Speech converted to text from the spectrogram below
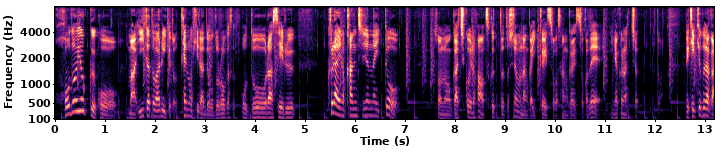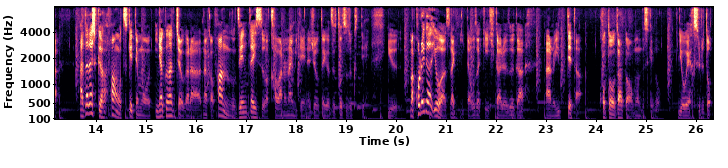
程よくこうまあ言い方悪いけど手のひらで踊ら踊らせるくらいの感じじゃないとそのガチ恋のファンを作ったとしてもなんか1ヶ月とか3ヶ月とかでいなくなっちゃうと。で結局だから新しくファンをつけてもいなくなっちゃうからなんかファンの全体数は変わらないみたいな状態がずっと続くっていう。まあこれが要はさっき言った尾崎ひかるがあの言ってたことだとは思うんですけど要約すると。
